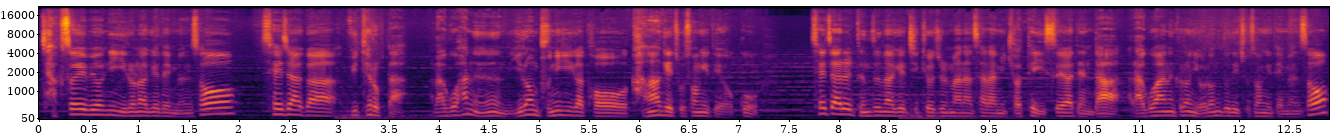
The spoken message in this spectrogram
작서의 변이 일어나게 되면서 세자가 위태롭다라고 하는 이런 분위기가 더 강하게 조성이 되었고 세자를 든든하게 지켜줄 만한 사람이 곁에 있어야 된다라고 하는 그런 여론들이 조성이 되면서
